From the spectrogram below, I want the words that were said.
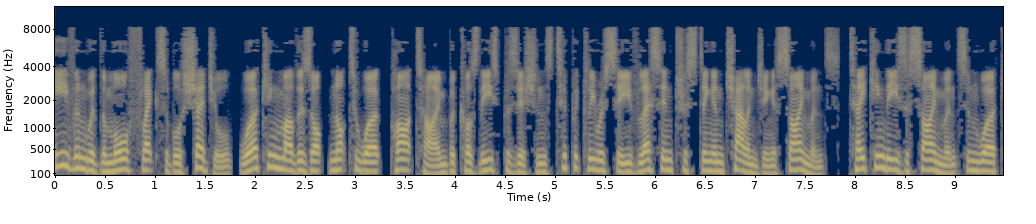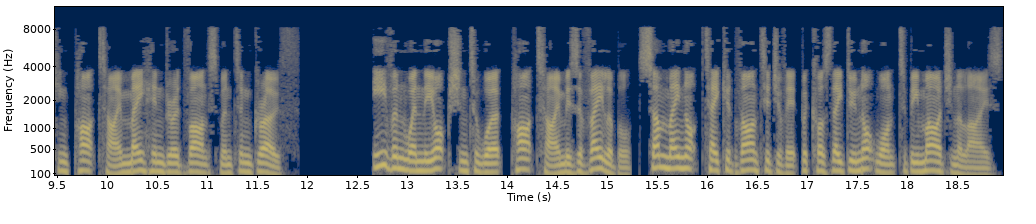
Even with the more flexible schedule, working mothers opt not to work part-time because these positions typically receive less interesting and challenging assignments. Taking these assignments and working part-time may hinder advancement and growth. Even when the option to work part-time is available, some may not take advantage of it because they do not want to be marginalized.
